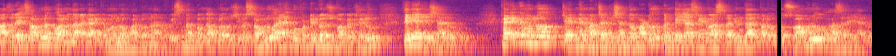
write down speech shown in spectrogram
హాజరై స్వాములకు అన్నదాన కార్యక్రమంలో పాల్గొన్నారు. ఈ సందర్భంగా పలువురు శివస్వాములు ఆయనకు పుట్టినరోజు శుభాకాంక్షలు తెలియజేశారు. కార్యక్రమంలో చైర్మన్ మచ్చా కిషన్తో పాటు కనకయ్య శ్రీనివాస్ రవీందర్ పలువురు స్వాములు హాజరయ్యారు.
